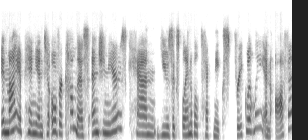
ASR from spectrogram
in my opinion, to overcome this, engineers can use explainable techniques frequently and often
